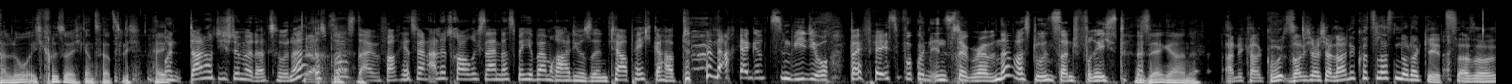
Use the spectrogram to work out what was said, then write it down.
Hallo, ich grüße euch ganz herzlich. Hey. Und dann noch die Stimme dazu, ne? Das passt einfach. Jetzt werden alle traurig sein, dass wir hier beim Radio sind. Tja, Pech gehabt. Nachher gibt's ein Video bei Facebook und Instagram, ne? Was du uns dann sprichst. Sehr gerne. Annika, soll ich euch alleine kurz lassen oder geht's? Also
